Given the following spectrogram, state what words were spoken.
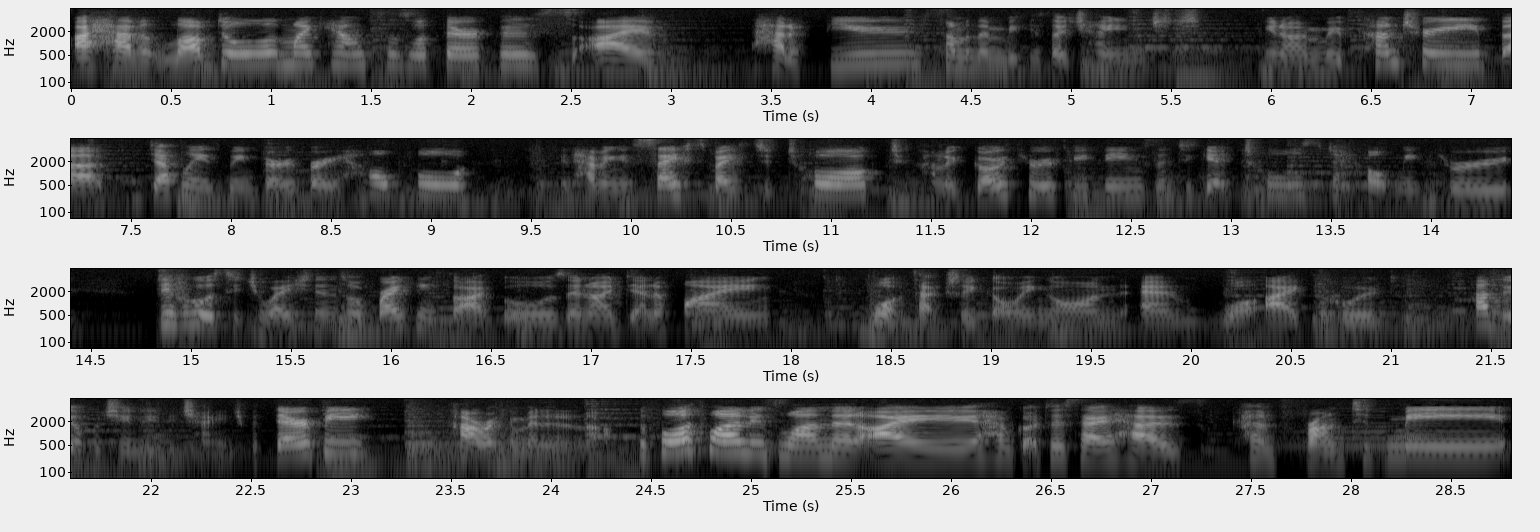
I haven't loved all of my counselors or therapists. I've had a few, some of them because I changed, you know, moved country, but definitely it's been very, very helpful in having a safe space to talk, to kind of go through a few things and to get tools to help me through difficult situations or breaking cycles and identifying what's actually going on and what I could have the opportunity to change. But therapy, can't recommend it enough. The fourth one is one that I have got to say has confronted me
